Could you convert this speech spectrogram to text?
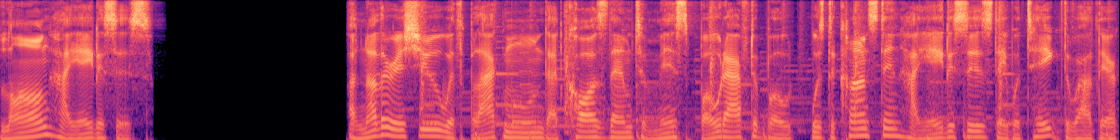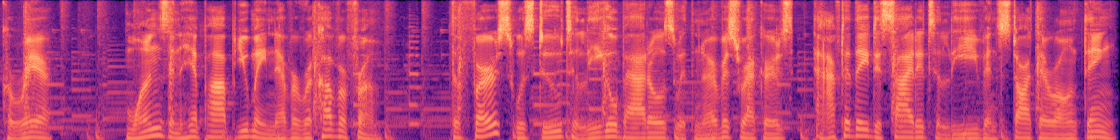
long hiatuses. Another issue with Black Moon that caused them to miss boat after boat was the constant hiatuses they would take throughout their career. Ones in hip hop you may never recover from. The first was due to legal battles with Nervous Records after they decided to leave and start their own thing.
